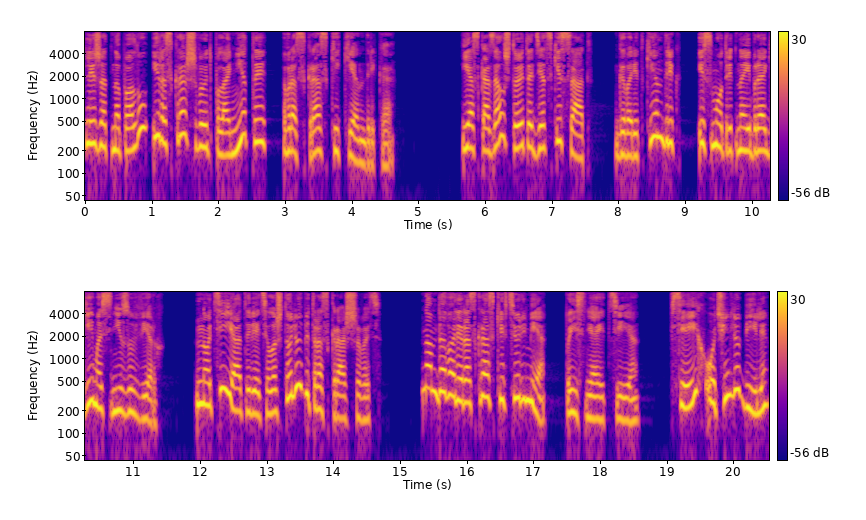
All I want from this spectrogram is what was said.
лежат на полу и раскрашивают планеты в раскраске Кендрика. «Я сказал, что это детский сад», — говорит Кендрик и смотрит на Ибрагима снизу вверх. Но Тия ответила, что любит раскрашивать. «Нам давали раскраски в тюрьме», — поясняет Тия. «Все их очень любили».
